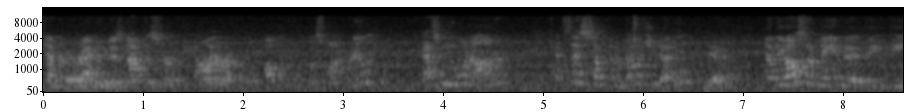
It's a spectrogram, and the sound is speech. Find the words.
Democrat who does not deserve the honor of a Republican. Goes, "What, really? That's who you want to honor? That says something about you, doesn't it? Yeah. Now, they also named the, the, the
